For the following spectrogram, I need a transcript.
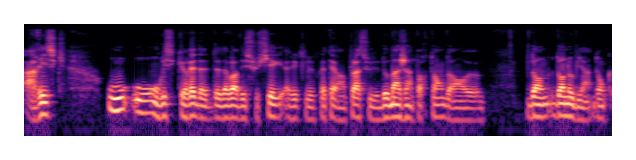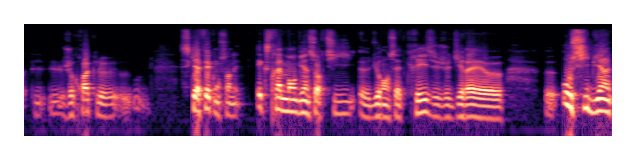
à risque où, on risquerait d'avoir des soucis avec les locataires en place ou des dommages importants dans, nos biens. Donc je crois que ce qui a fait qu'on s'en est extrêmement bien sorti durant cette crise, je dirais aussi bien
